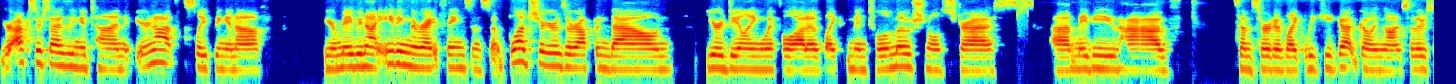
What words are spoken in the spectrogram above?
you're exercising a ton, you're not sleeping enough, you're maybe not eating the right things, and so blood sugars are up and down, you're dealing with a lot of like mental emotional stress, uh, maybe you have some sort of like leaky gut going on. So there's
